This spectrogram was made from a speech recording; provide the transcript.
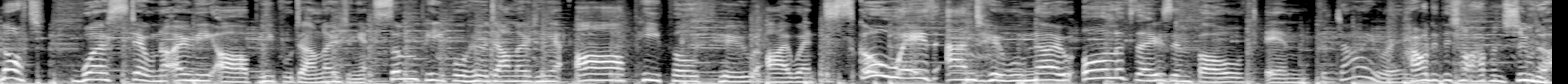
not. Worse still, not only are people downloading it, some people who are downloading it are people who I went to school with and who will know all of those involved in the diary. How did this not happen sooner?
